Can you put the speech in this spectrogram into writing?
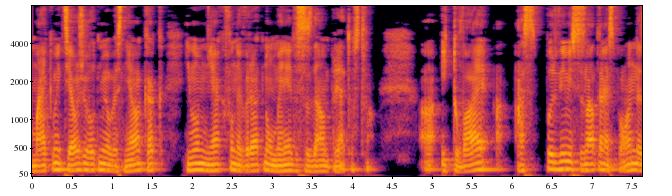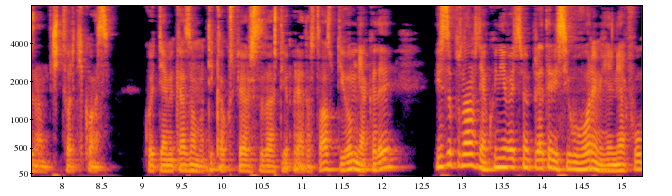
Майка ми цял живот ми обяснява как имам някакво невероятно умение да създавам приятелства. А, и това е, аз първи ми съзнателен спомен, не знам, четвърти клас, който тя ми казва, ама ти как успяваш да създаваш тия приятелства? Аз отивам някъде и се запознавам с някой, ние вече сме приятели и си говорим. И е някакво,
